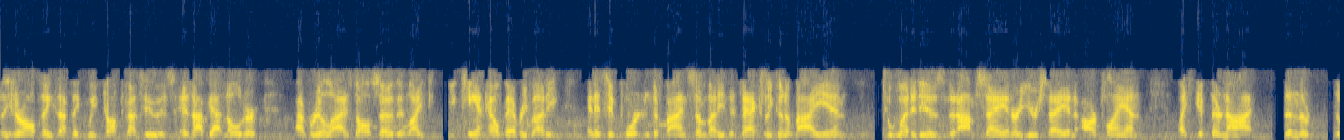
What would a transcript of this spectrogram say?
these are all things I think we've talked about too. Is as I've gotten older, I've realized also that like you can't help everybody and it's important to find somebody that's actually going to buy in to what it is that I'm saying or you're saying, our plan. Like if they're not, then the the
